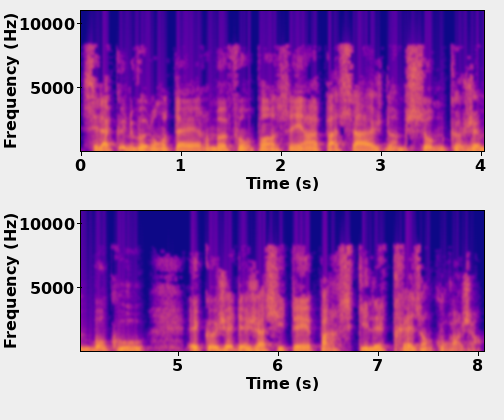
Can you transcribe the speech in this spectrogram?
Ces lacunes volontaires me font penser à un passage d'un psaume que j'aime beaucoup et que j'ai déjà cité parce qu'il est très encourageant.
